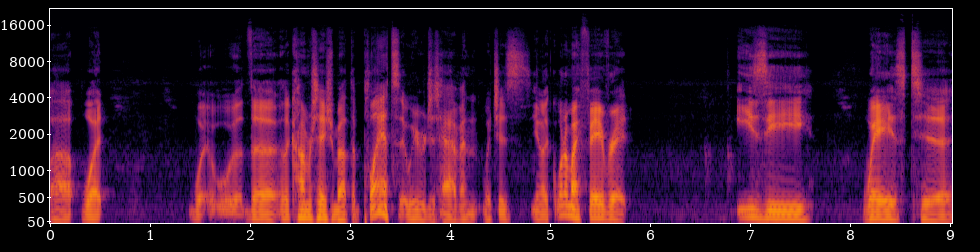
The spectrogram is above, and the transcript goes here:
uh, what what, what the the conversation about the plants that we were just having, which is you know like one of my favorite easy ways to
